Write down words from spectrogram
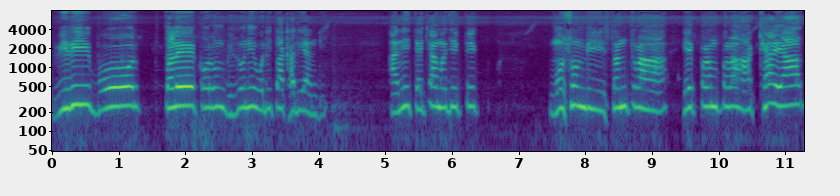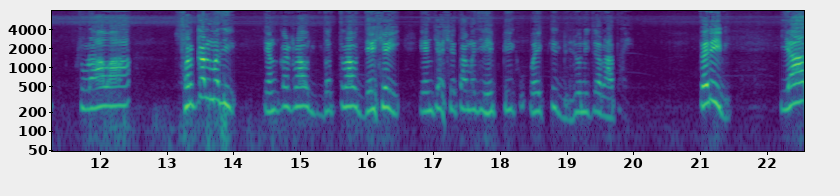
विहिरी बोर तळे करून भिजवणी वलिताखाली आणली. आणि त्याच्यामध्ये पीक मोसंबी संत्रा हे परंपरा अख्ख्या या चुडावा सर्कलमध्ये व्यंकटराव दत्तराव देसाई यांच्या शेतामध्ये हे पीक वैयक्तिक भिजवणीचं राहत आहे. तरी या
